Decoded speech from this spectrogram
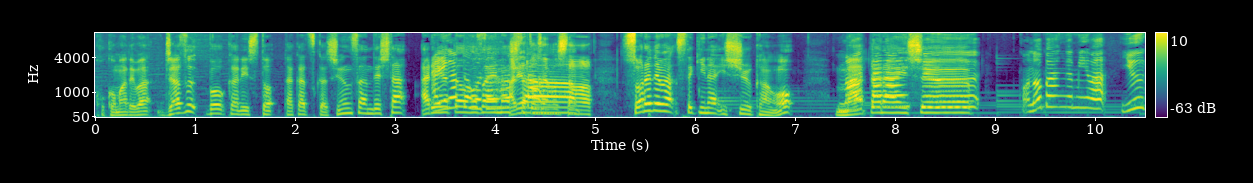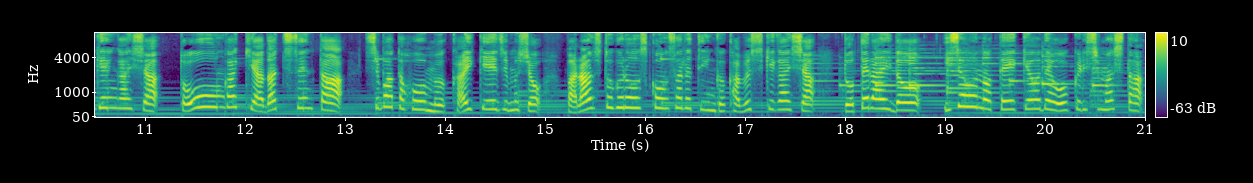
ここまではジャズボーカリスト高塚俊さんでした。ありがとうございました。ありがとうございました。それでは素敵な1週間を。また来週この番組は有限会社東音楽器足立センター柴田ホーム会計事務所バランストグロースコンサルティング株式会社ドテライド以上の提供でお送りしました。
